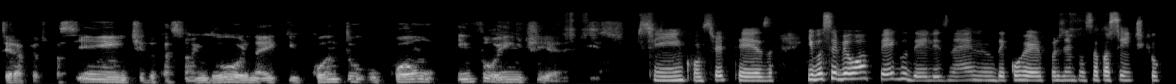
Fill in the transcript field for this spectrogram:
terapeuta paciente, educação em dor, né? E que quanto o quão influente é isso. Sim, com certeza. E você vê o apego deles, né? No decorrer, por exemplo, essa paciente que eu,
